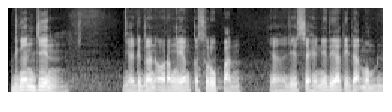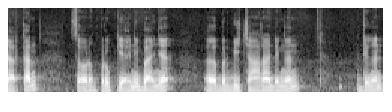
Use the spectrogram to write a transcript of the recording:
dengan jin ya dengan orang yang kesurupan ya jadi saya ini dia tidak membenarkan seorang perukia ini banyak e, berbicara dengan dengan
